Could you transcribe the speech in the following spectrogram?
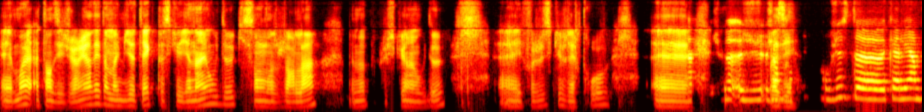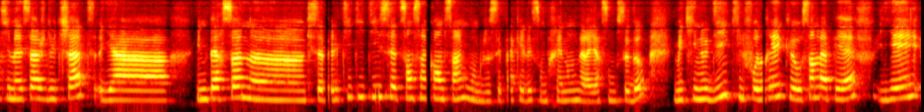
Euh, moi, attendez, je vais regarder dans ma bibliothèque parce qu'il y en a un ou deux qui sont dans ce genre-là, même un peu plus qu'un ou deux. Euh, il faut juste que je les retrouve. Euh, Je me- je- j'en Vas-y. Pour juste caler un petit message du chat, il y a une personne qui s'appelle Tititi755, donc je ne sais pas quel est son prénom derrière son pseudo, mais qui nous dit qu'il faudrait qu'au sein de l'APF, il y ait,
